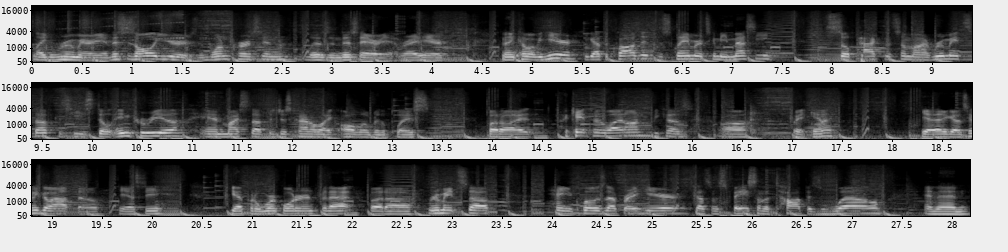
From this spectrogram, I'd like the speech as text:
like room area. This is all yours. One person lives in this area right here. And then come over here, you got the closet. Disclaimer, it's gonna be messy. still packed with some of my roommate's stuff because he's still in Korea and my stuff is just kind of like all over the place. But uh, I can't turn the light on because, uh, wait, can I? Yeah, there you go. It's gonna go out though. Yeah, see? You gotta put a work order in for that. But uh, roommate stuff, hang your clothes up right here. It's got some space on the top as well. And then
